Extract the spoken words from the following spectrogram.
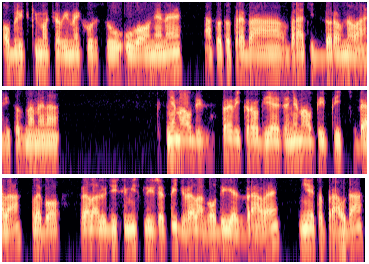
obličky močový mechúr sú uvoľnené a toto treba vrátiť do rovnováhy. To znamená, nemal by, prvý krok je, že nemal by piť veľa, lebo veľa ľudí si myslí, že piť veľa vody je zdravé. Nie je to pravda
